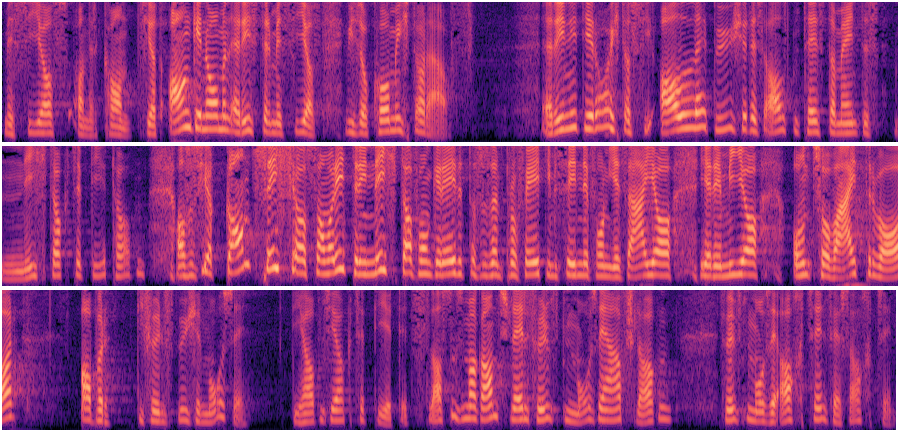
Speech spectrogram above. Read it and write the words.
Messias anerkannt. Sie hat angenommen, er ist der Messias. Wieso komme ich darauf? Erinnert ihr euch, dass sie alle Bücher des Alten Testamentes nicht akzeptiert haben? Also sie hat ganz sicher als Samariterin nicht davon geredet, dass es ein Prophet im Sinne von Jesaja, Jeremia und so weiter war. Aber die fünf Bücher Mose, die haben sie akzeptiert. Jetzt lasst uns mal ganz schnell fünften Mose aufschlagen. 5. Mose 18, Vers 18.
